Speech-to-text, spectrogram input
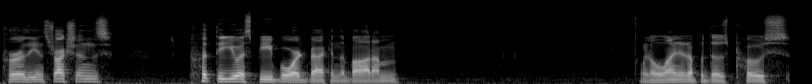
per the instructions, put the USB board back in the bottom. I'm to line it up with those posts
